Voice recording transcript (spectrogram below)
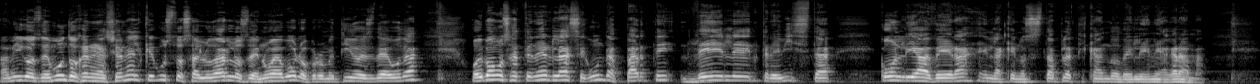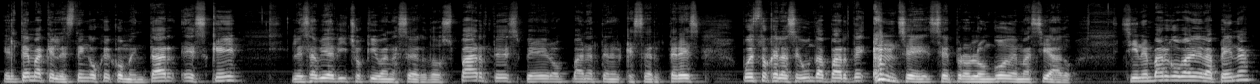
Amigos de Mundo Generacional, qué gusto saludarlos de nuevo, lo prometido es deuda. Hoy vamos a tener la segunda parte de la entrevista con Lía Vera en la que nos está platicando del Enneagrama. El tema que les tengo que comentar es que les había dicho que iban a ser dos partes, pero van a tener que ser tres, puesto que la segunda parte se, prolongó demasiado. Sin embargo, vale la pena.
